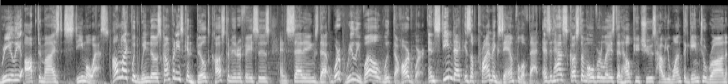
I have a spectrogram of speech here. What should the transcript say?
really optimized SteamOS. Unlike with Windows, companies can build custom interfaces and settings that work really well with the hardware. And Steam Deck is a prime example of that, as it has custom overlays that help you choose how you want the game to run,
